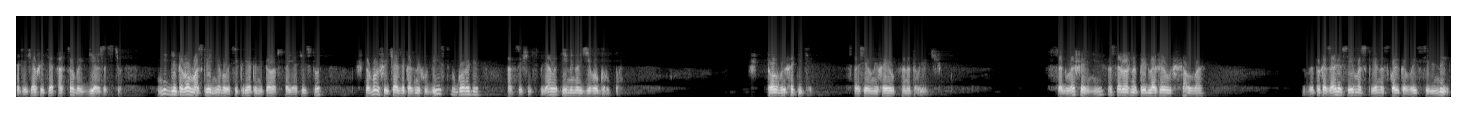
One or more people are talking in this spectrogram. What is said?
отличавшейся особой дерзостью. Ни для кого в Москве не было секретами то обстоятельство, что большую часть заказных убийств в городе осуществляла именно его группа. «Что вы хотите?» — спросил Михаил Анатольевич. «Соглашение», — осторожно предложил Шалва. Вы показали всей Москве, насколько вы сильны.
